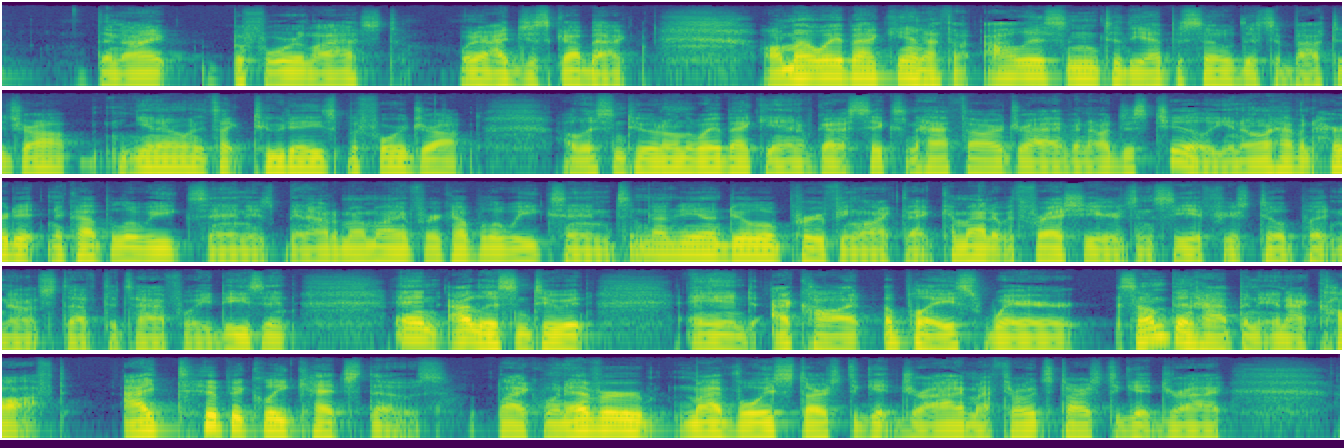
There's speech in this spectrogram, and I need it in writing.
the night before last, when I just got back. On my way back in, I thought I'll listen to the episode that's about to drop. You know, it's like two days before drop. I'll listen to it on the way back in. I've got a six and a half hour drive and I'll just chill. You know, I haven't heard it in a couple of weeks and it's been out of my mind for a couple of weeks. And sometimes, you know, do a little proofing like that. Come at it with fresh ears and see if you're still putting out stuff that's halfway decent. And I listened to it and I caught a place where something happened and I coughed. I typically catch those like whenever my voice starts to get dry, my throat starts to get dry,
